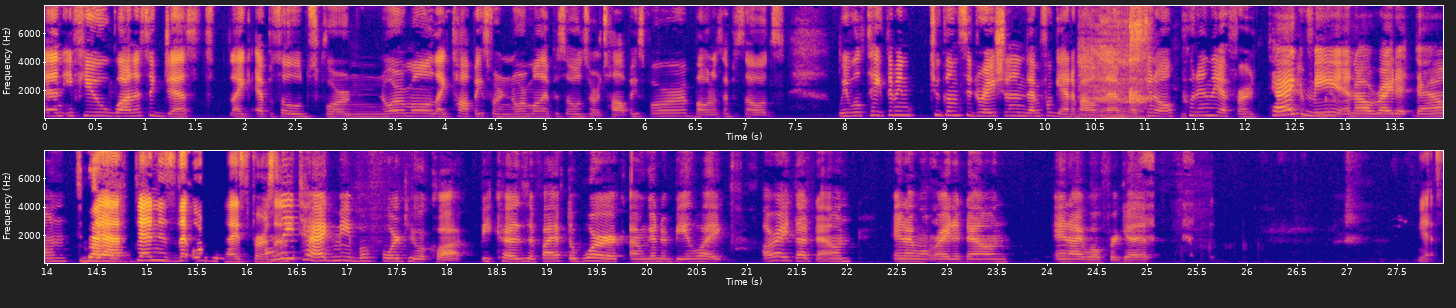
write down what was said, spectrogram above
Much. And if you want to suggest like episodes for normal, like topics for normal episodes or topics for bonus episodes, we will take them into consideration and then forget about them. But you know, put in the effort. Tag me you. and I'll write it down. It's. Yeah, Den is the organized person. Only tag me before two o'clock because if I have to work, I'm gonna be like, I'll write that down, and I won't write it down, and I will forget. Yes.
